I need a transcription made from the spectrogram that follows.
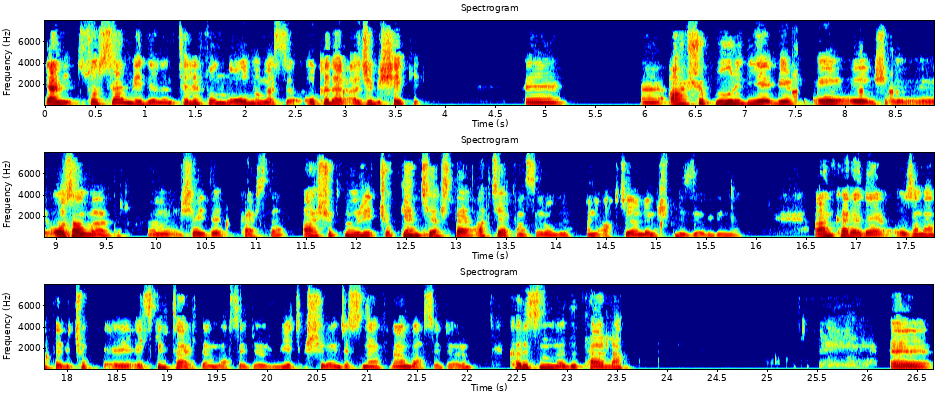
Yani sosyal medyanın, telefonun olmaması o kadar acı bir şey ki. Ee, e, Aşık Nuri diye bir e, e, e, ozan vardır e, şeyde Kars'ta. Aşık Nuri çok genç yaşta akciğer kanseri oluyor. Hani akciğerle meşgulüz ya bugünler. Ankara'da o zaman tabii çok e, eski bir tarihten bahsediyorum. 70 yıl öncesinden falan bahsediyorum. Karısının adı Terlan. E,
